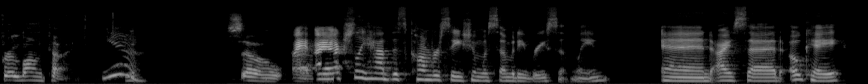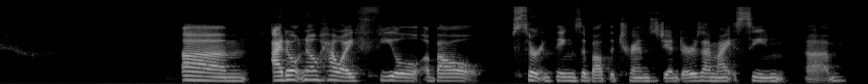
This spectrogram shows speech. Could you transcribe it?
for a long time. Yeah. So I, uh, I actually had this conversation with somebody recently, and I said, okay, um, I don't know how I feel about certain things about the transgenders. I might seem um,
